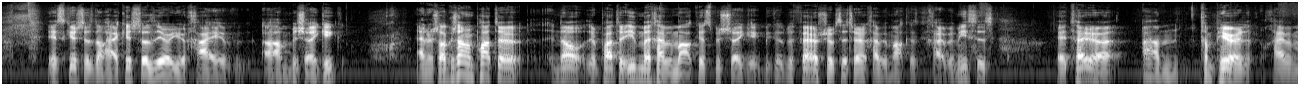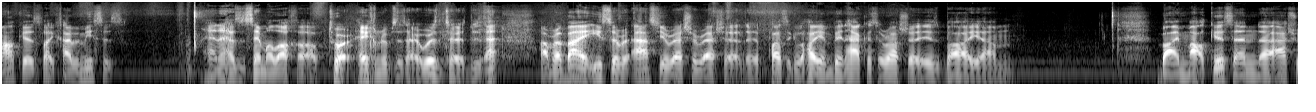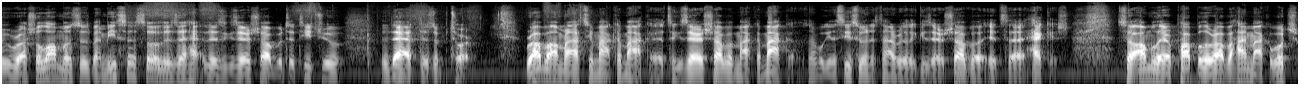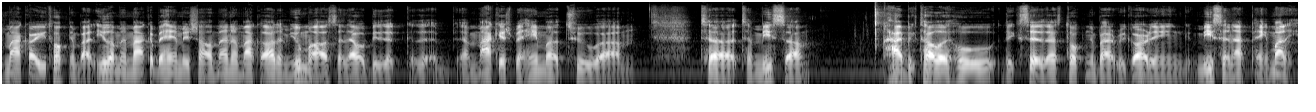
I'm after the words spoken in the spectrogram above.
Iskish there's no Hakish, so there you're Chayiv um, B'Shegig. And Rosh Hashanah and Pater, no, they're Pater even Chayv Malkas B'Shegig, because B'Fer Shrips the Torah Chayv Malkas Chayv Misas. A Torah um, compared Chayv Malchus like Chayv Mises. And it has the same halacha of Tur. Heichen Reb Zazar. Where does the Torah do that? Um, Rabbi Isa Asya Resha Resha. The pasuk of Hayim bin Hakas Rasha is by um, by Malchus, and uh, Asher Rasha Lamos is by Misa. So there's a there's a Shabbat to teach you that there's a Tur. Rabba Amrati Maka Maka. It's a Gezer Shava Maka Maka. Now we're going to see soon. It's not really Gezer Shava. It's a Hekish. So Amalei Papa Rabba Hai Maka. Which Maka are you talking about? Ilam and Maka Behema Shalamena Maka Adam Yumas, and that would be the, the uh, Makish Behema to um, to to Misa. Hai Biktala who Dixid. That's talking about regarding Misa not paying money.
